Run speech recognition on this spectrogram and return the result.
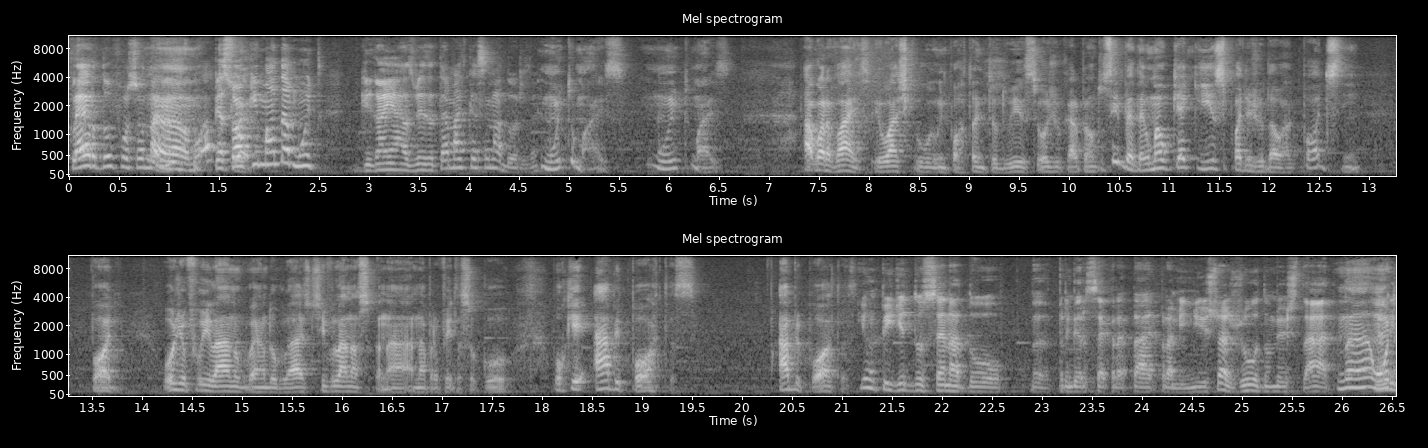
clero do funcionalismo. Não, não Pessoal que manda muito, que ganha às vezes até mais que os senadores, né? Muito mais, muito mais. Agora, vai, eu acho que o importante de tudo isso, hoje o cara perguntou, sim, Pedro, mas o que é que isso pode ajudar o Pode sim, pode. Hoje eu fui lá no governador Glass, estive lá na, na, na prefeita Socorro, porque abre portas. Abre portas. E um pedido do senador eh, primeiro secretário para ministro, ajuda o meu estado. Não, ontem,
